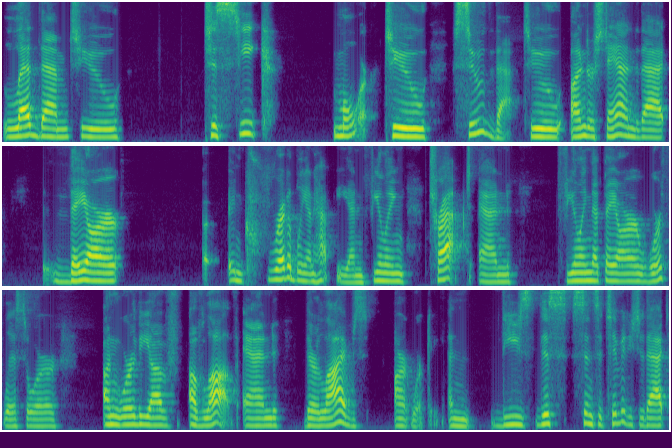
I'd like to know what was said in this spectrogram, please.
led them to to seek more to soothe that to understand that they are uh, incredibly unhappy and feeling trapped and feeling that they are worthless or unworthy of of love and their lives aren't working. And these this sensitivity to that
